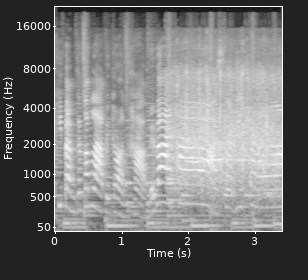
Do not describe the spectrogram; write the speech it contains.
พี่แปมก็ต้องลาไปก่อนค่ะ บ๊ายบายค่ะ สวัสดีค่ะ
